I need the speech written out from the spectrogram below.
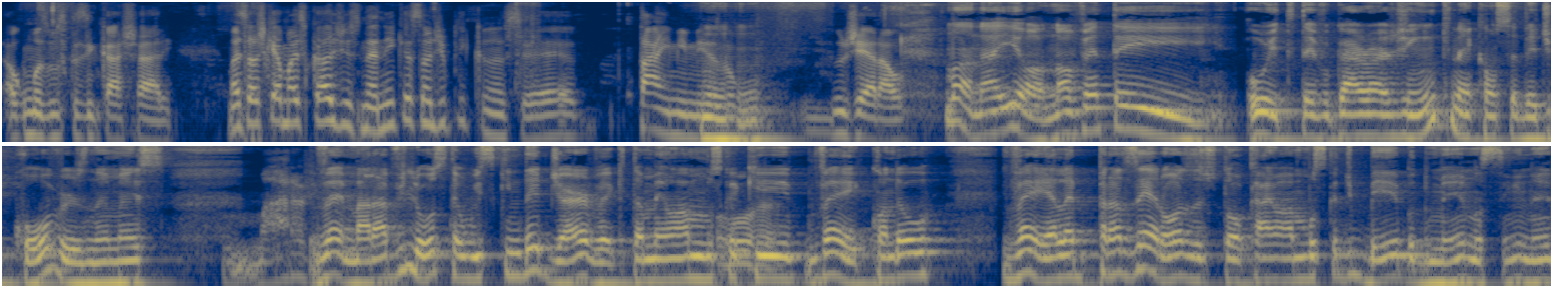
algumas músicas encaixarem. Mas eu acho que é mais por causa disso, não é nem questão de implicância, é time mesmo, uhum. no geral. Mano, aí ó, 98 teve o Garage Inc., né, que é um CD de covers, né, mas... Maravilhoso. Véi, maravilhoso, tem o Whiskey in the Jar, velho, que também é uma música Porra. que, velho, quando eu... Véi, ela é prazerosa de tocar, é uma música de bêbado mesmo, assim, né?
